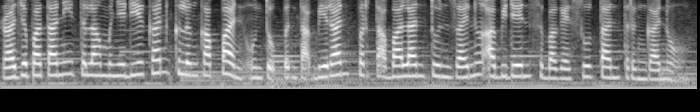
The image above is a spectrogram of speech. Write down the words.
Raja Patani telah menyediakan kelengkapan untuk pentadbiran pertabalan Tun Zainal Abidin sebagai Sultan Terengganu.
